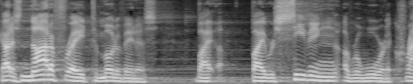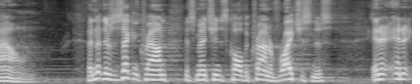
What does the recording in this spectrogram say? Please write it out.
God is not afraid to motivate us by, by receiving a reward, a crown and there's a second crown that's mentioned. It's called the crown of righteousness. And it, and it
